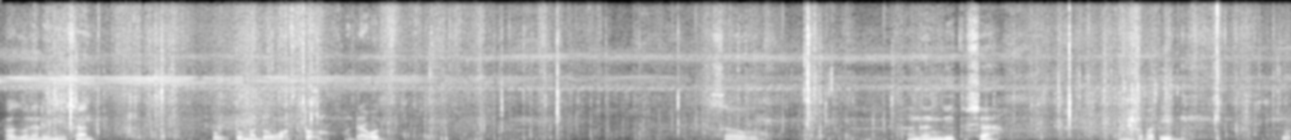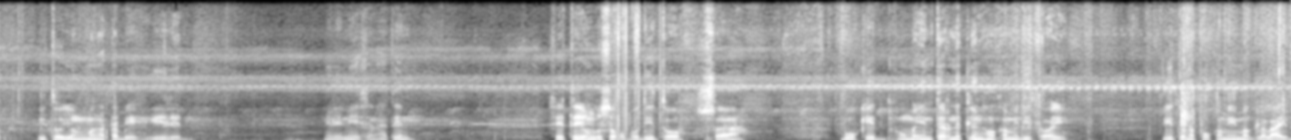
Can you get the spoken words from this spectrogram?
Bago nalinisan. Oh ito maduwag to. Madawag so hanggang dito siya mga kapatid. Ito yung mga tabi gilid nilinisan natin. So ito yung gusto ko po dito sa bukid. Kung may internet lang ho kami dito ay dito na po kami magla live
